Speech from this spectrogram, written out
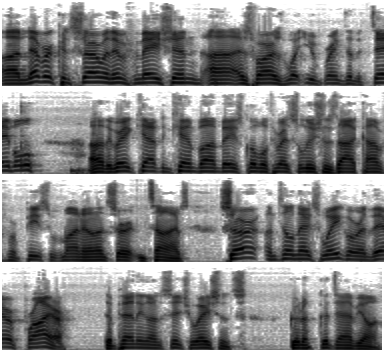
Uh, never concerned with information uh, as far as what you bring to the table. Uh, the great Captain Ken Bombace GlobalThreatSolutions.com for peace of mind in uncertain times. Sir, until next week or there prior, depending on situations. Good, good to have you on.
